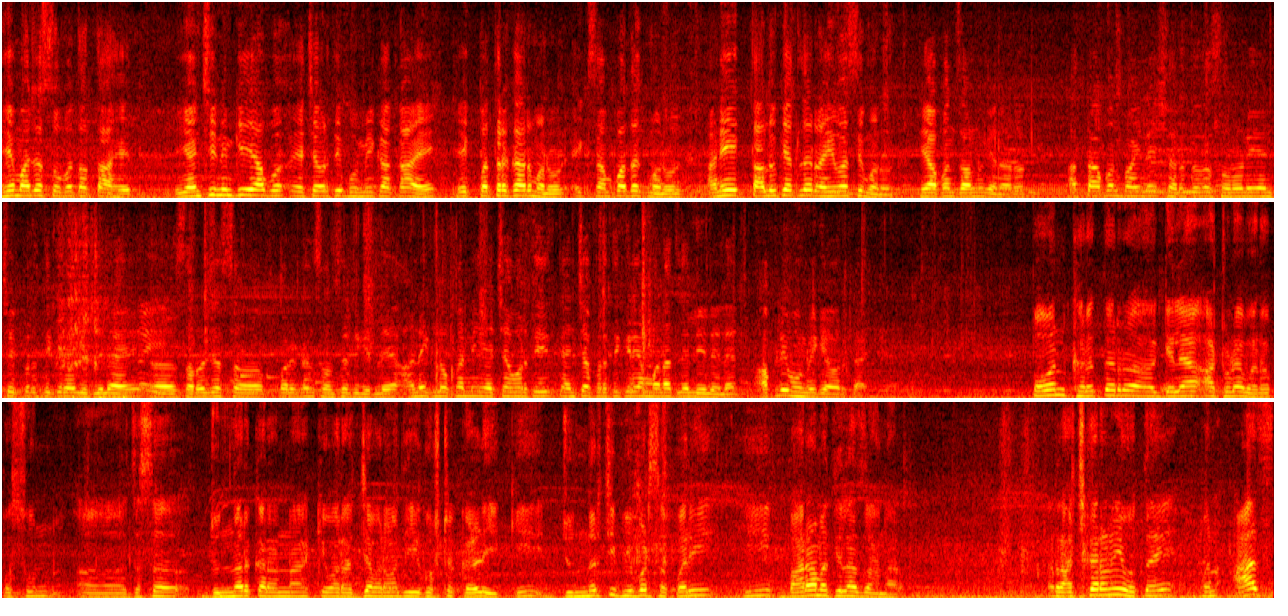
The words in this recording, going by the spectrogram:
हे माझ्यासोबत आता आहेत. यांची नेमकी या याच्यावरती भूमिका काय आहे एक पत्रकार म्हणून एक संपादक म्हणून आणि एक तालुक्यातले रहिवासी म्हणून हे आपण जाणून घेणार आहोत. आता आपण पाहिले शरददा सोनवणे यांची प्रतिक्रिया घेतलेली आहे अ, स- पर्यटन संस्थेची घेतली आहे. अनेक लोकांनी याच्यावरती त्यांच्या प्रतिक्रिया मनातल्या लिहिलेल्या आहेत. आपली भूमिकेवर काय? पवन खरं तर गेल्या आठवड्याभरापासून जसं जुन्नरकरांना किंवा राज्यभरामध्ये ही गोष्ट कळली की जुन्नरची बिबट सफारी ही बारामतीला जाणार. राजकारणही होतं आहे पण आज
